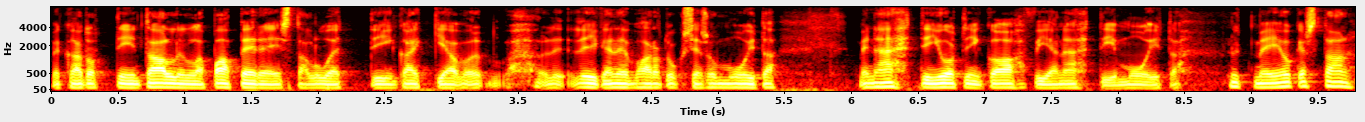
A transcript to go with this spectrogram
me katsottiin tallilla papereista, luettiin kaikkia liikennevaroituksia sun muita. Me nähtiin, jotiin kahvia, nähtiin muita. Nyt me ei oikeastaan,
